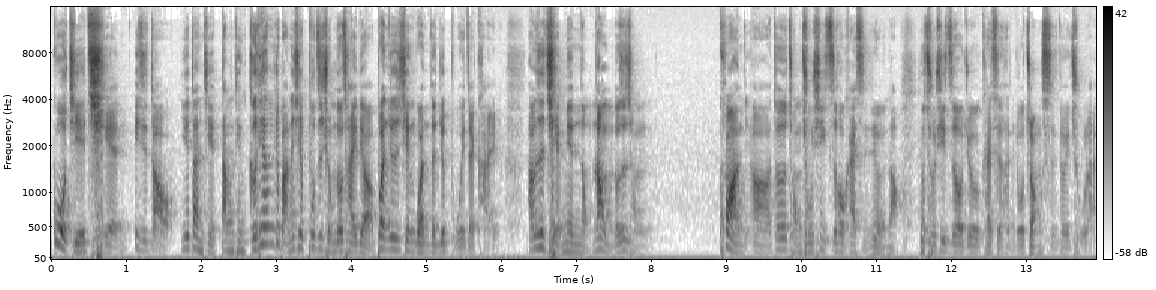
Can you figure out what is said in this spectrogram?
过节前一直到耶诞节当天，隔天他们就把那些布置全部都拆掉，不然就是先关灯就不会再开。他们是前面弄，那我们都是从。跨啊，就是从除夕之后开始热闹，那除夕之后就开始很多装饰都会出来。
